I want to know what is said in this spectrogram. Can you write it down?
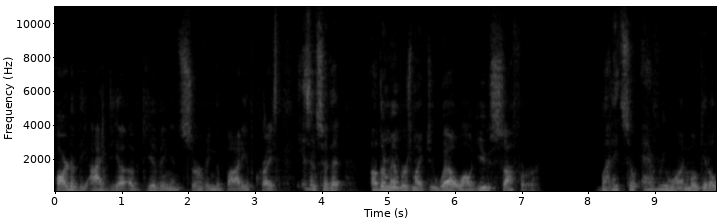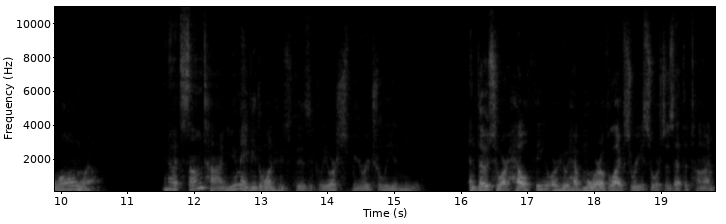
part of the idea of giving and serving the body of Christ isn't so that other members might do well while you suffer, but it's so everyone will get along well. You know, at some time, you may be the one who's physically or spiritually in need. And those who are healthy or who have more of life's resources at the time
